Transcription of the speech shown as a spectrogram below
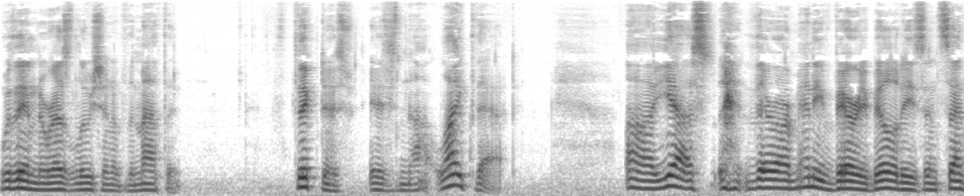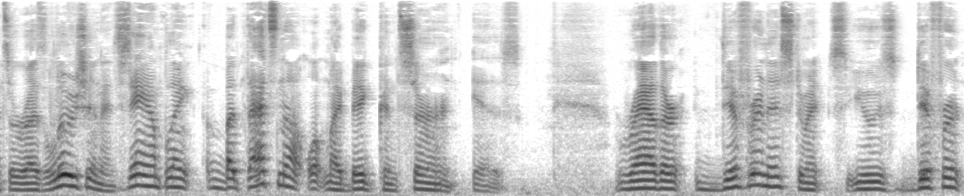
within the resolution of the method. Thickness is not like that. Uh, yes, there are many variabilities in sensor resolution and sampling, but that's not what my big concern is. Rather, different instruments use different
